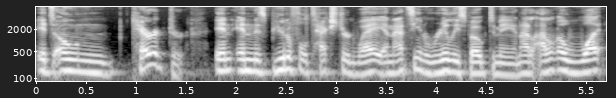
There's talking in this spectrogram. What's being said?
its own character in, in this beautiful textured way. And that scene really spoke to me. And I, I don't know what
